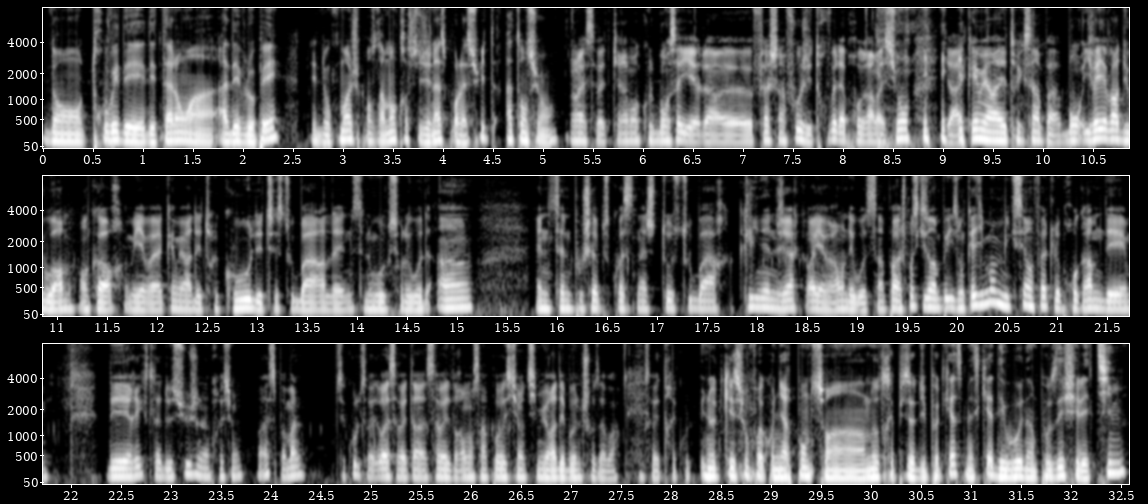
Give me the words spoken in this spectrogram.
d'en trouver des, talents à, développer. Et donc moi je pense vraiment CrossFit Genas pour la suite, attention. hein. Ouais, ça va être carrément cool. Bon, ça y est, là, euh, Flash Info, j'ai trouvé la programmation. il y aura quand même des trucs sympas. Bon, il va y avoir du worm encore, mais il va quand même y avoir des trucs cool, des chest to bar, des handstand walk sur le WOD 1, handstand push-up, squat snatch, toes to bar, clean and jerk. Il y a vraiment des WOD sympas. Je pense qu'ils ont ont quasiment mixé en fait le programme des des RX là-dessus, j'ai l'impression. Ouais, c'est pas mal. C'est cool, ça va, ouais, ça, va être, un- ça va être vraiment sympa aussi en team, il y aura des bonnes choses à voir. Donc ça va être très cool. Une autre question, il faudra qu'on y réponde sur un autre épisode du podcast, mais est-ce qu'il y a des WOD imposés chez les teams?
